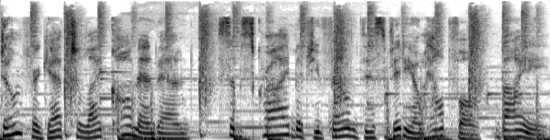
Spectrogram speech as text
Don't forget to like, comment and subscribe if you found this video helpful. Bye.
